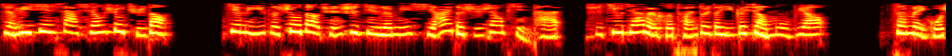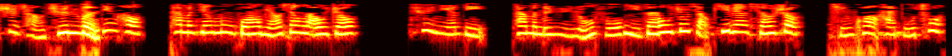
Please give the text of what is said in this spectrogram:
建立线下销售渠道，建立一个受到全世界人民喜爱的时尚品牌，是邱家伟和团队的一个小目标。在美国市场趋于稳定后，他们将目光瞄向了欧洲。去年底，他们的羽绒服已在欧洲小批量销售。情况还不错，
